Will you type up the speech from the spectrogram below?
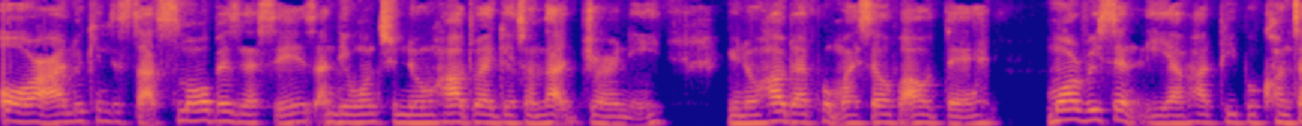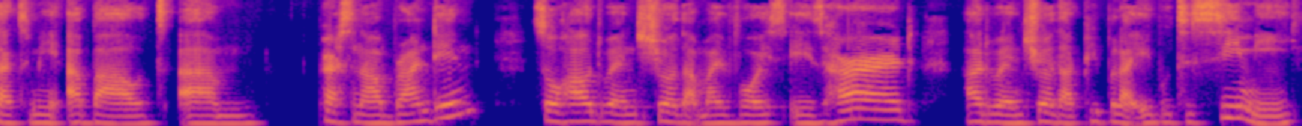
or are looking to start small businesses and they want to know how do I get on that journey? You know, how do I put myself out there? more recently, I've had people contact me about um, personal branding. So, how do I ensure that my voice is heard? How do I ensure that people are able to see me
